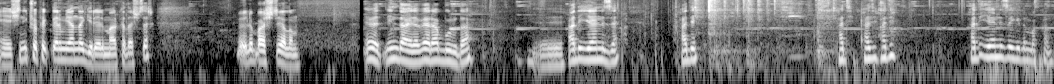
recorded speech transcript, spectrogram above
E, şimdi köpeklerimin yanına girelim arkadaşlar. Böyle başlayalım. Evet Linda ile Vera burada. Ee, hadi yerinize. Hadi. Hadi hadi hadi. Hadi yerinize gidin bakalım.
